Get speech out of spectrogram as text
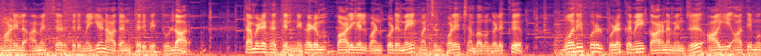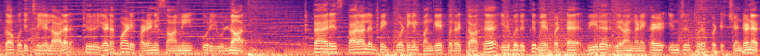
மாநில அமைச்சர் திரு மெய்யநாதன் தெரிவித்துள்ளார். தமிழகத்தில் நிகழும் பாலியல் வன்கொடுமை மற்றும் கொலை சம்பவங்களுக்கு போதைப்பொருள் புழக்கமே காரணம் என்று அஇஅதிமுக பொதுச் செயலாளர் திரு. எடப்பாடி பழனிசாமி கூறியுள்ளார். பாரிஸ் பாராலிம்பிக் போட்டியில் பங்கேற்பதற்காக இருபதுக்கு மேற்பட்ட வீரர் வீராங்கனைகள் இன்று புறப்பட்டுச் சென்றனர்.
